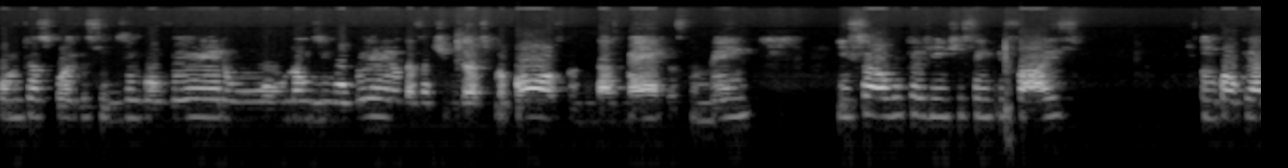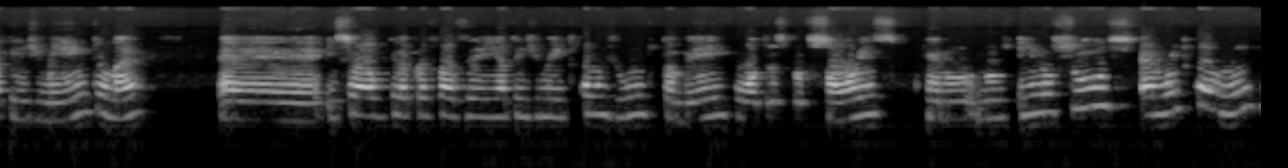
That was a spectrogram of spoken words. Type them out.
como que as coisas se desenvolveram ou não desenvolveram, das atividades propostas, das metas também. Isso é algo que a gente sempre faz em qualquer atendimento, né? É, isso é algo que dá para fazer em atendimento conjunto também com outras profissões. No, no, e no SUS é muito comum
